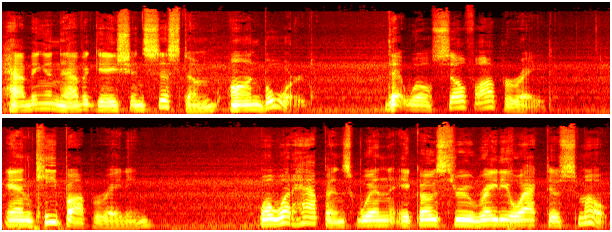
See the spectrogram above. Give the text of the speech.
having a navigation system on board that will self operate and keep operating. Well, what happens when it goes through radioactive smoke?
